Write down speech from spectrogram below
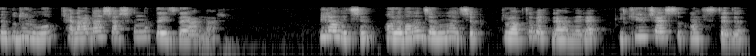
ve bu durumu kenardan şaşkınlıkla izleyenler. Bir an için arabanın camını açıp durakta bekleyenlere iki üç el sıkmak istedi.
